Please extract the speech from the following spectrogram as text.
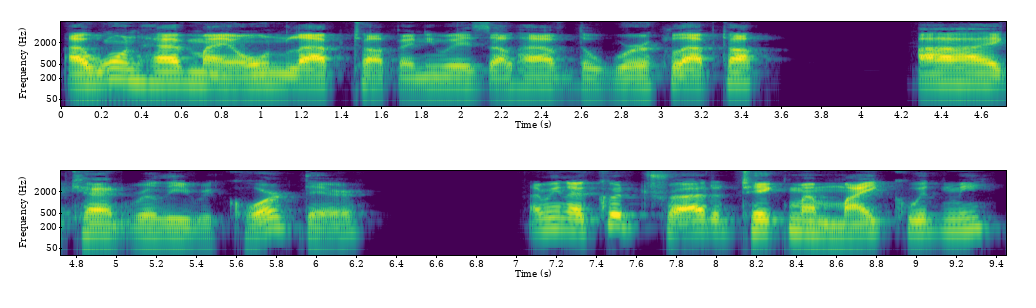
I won't have my own laptop anyways, I'll have the work laptop. I can't really record there. I mean, I could try to take my mic with me,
